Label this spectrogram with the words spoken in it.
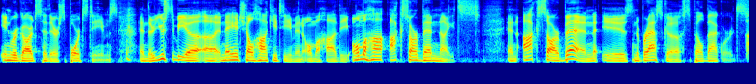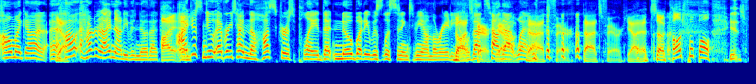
in regards to their sports teams. And there used to be a, a an AHL hockey team in Omaha, the Omaha Ak-Sar-Ben Knights. And Aksarben is Nebraska spelled backwards. Oh my God! Yeah. How how did I not even know that? I- I, just knew every time the Huskers played that nobody was listening to me on the radio. No, that's fair. how Yeah, that went. That's fair. That's fair. Yeah, that's uh, college football. It's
